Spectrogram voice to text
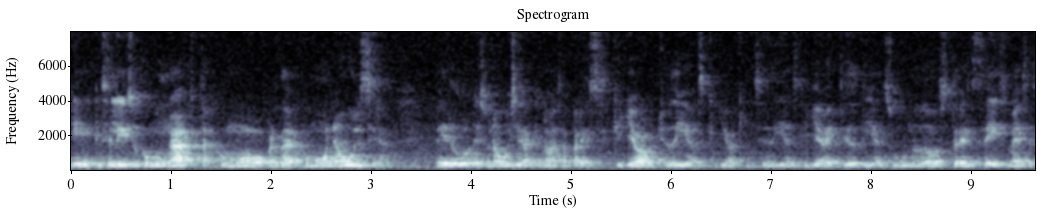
eh, que se le hizo como un afta, como, ¿verdad? como una úlcera pero es una úlcera que no desaparece, que lleva 8 días, que lleva 15 días, que lleva 22 días, 1, 2, 3, 6 meses.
